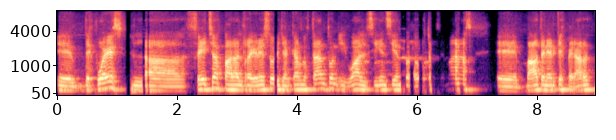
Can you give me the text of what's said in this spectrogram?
Eh, después, las fechas para el regreso de Giancarlo Stanton igual siguen siendo las dos o tres semanas. Eh, va a tener que esperar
